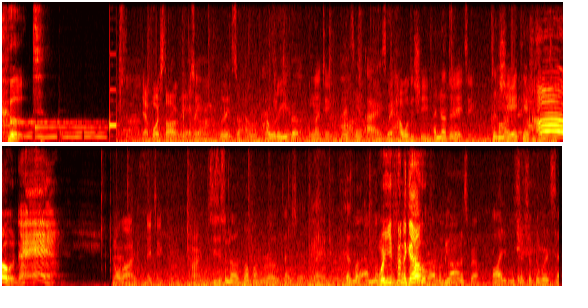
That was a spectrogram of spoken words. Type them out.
Cooked. Yeah, boys talk. Wait, wait, so how, how old are you, bro? I'm 19. 19. All right. Wait, how old is she? Another. She 18. so She 18 or she's 17? Oh damn. Don't lie. 18. Alright. She's just another bump on the road type shit, right? Because look, I'm looking Where you finna go? Bro, I'm gonna be honest, bro. All I did was search up the word sex.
